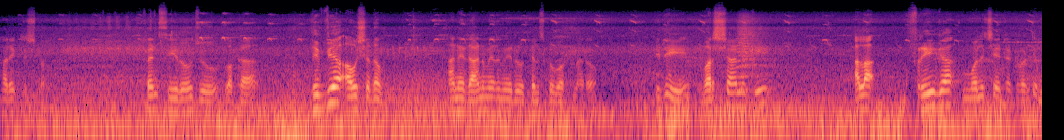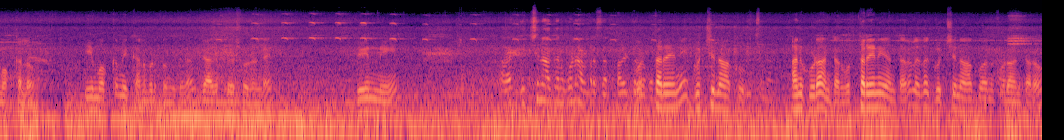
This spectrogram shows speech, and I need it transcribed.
హరే కృష్ణ. ఫ్రెండ్స్ ఈరోజు ఒక దివ్య ఔషధం అనే దాని మీద మీరు తెలుసుకోబోతున్నారు. ఇది వర్షానికి అలా ఫ్రీగా మొలిచేటటువంటి మొక్కలు. ఈ మొక్క మీకు కనబడుతుంది కదా? జాగ్రత్తగా చూడండి. దీన్ని గుచ్చినాకని కూడా అంటారు సార్ పల్లెటూరు ఉత్తరేని గుచ్చినాకు అని కూడా అంటారు. ఉత్తరేని అంటారు లేదా గుచ్చినాకు అని కూడా అంటారు.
